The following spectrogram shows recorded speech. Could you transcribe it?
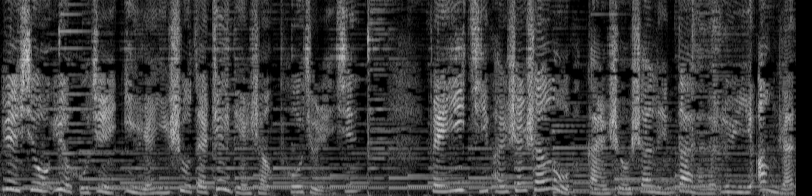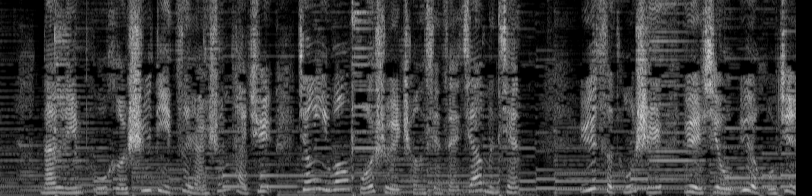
越秀越湖郡一人一树在这点上颇具人心。北依棋盘山山路，感受山林带来的绿意盎然；南临蒲河湿地自然生态区，将一汪活水呈现在家门前。与此同时，越秀越湖郡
